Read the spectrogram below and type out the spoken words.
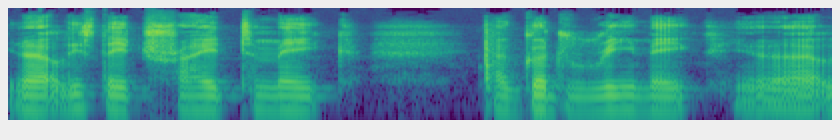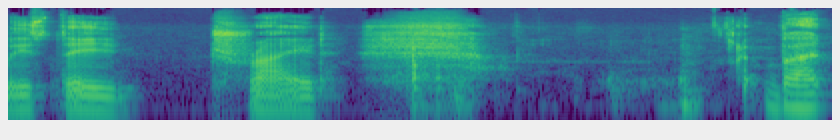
you know, at least they tried to make a good remake. You know, at least they tried. But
